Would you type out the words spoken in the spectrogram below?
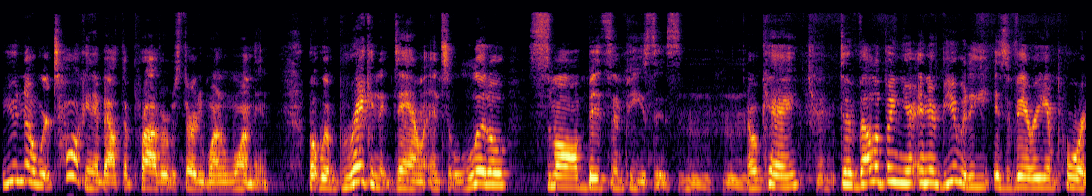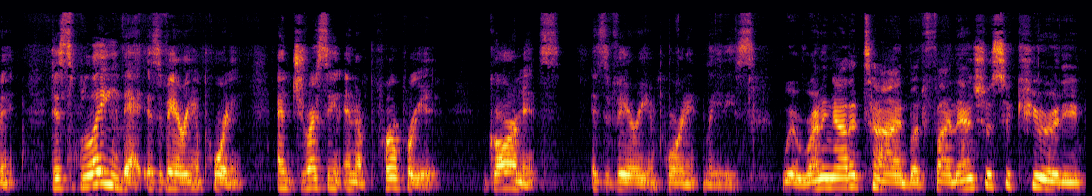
You know we're talking about the Proverbs 31 woman, but we're breaking it down into little small bits and pieces. Mm-hmm. Okay? Developing your inner beauty is very important. Displaying that is very important. And dressing in appropriate garments is very important, ladies. We're running out of time, but financial security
